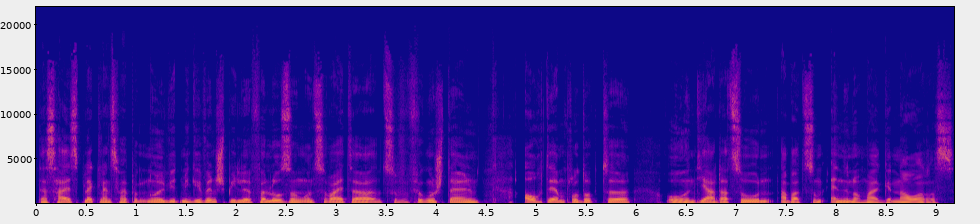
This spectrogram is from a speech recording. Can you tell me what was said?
Das heißt, Blackline 2.0 wird mir Gewinnspiele, Verlosungen und so weiter zur Verfügung stellen, auch deren Produkte und ja, dazu aber zum Ende nochmal genaueres.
